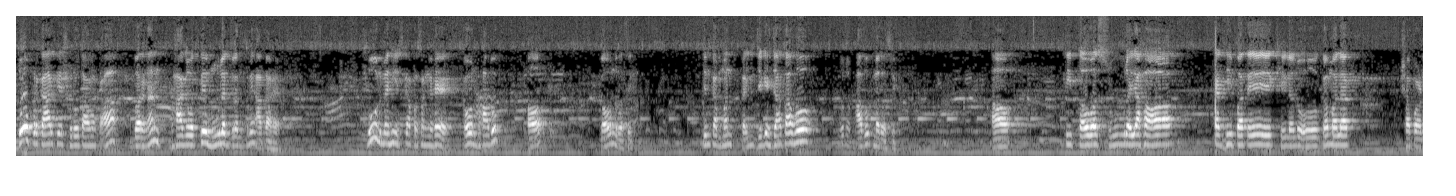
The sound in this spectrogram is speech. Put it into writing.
दो प्रकार के श्रोताओं का वर्णन भागवत के मूल ग्रंथ में आता है। फूल में ही इसका प्रसंग है, कौन भावुक और कौन रसिक। जिनका मन कई जगह जाता हो, वो न भावुक न रसिक। और सूरय अधिपते खिल लोकमलक क्षपण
